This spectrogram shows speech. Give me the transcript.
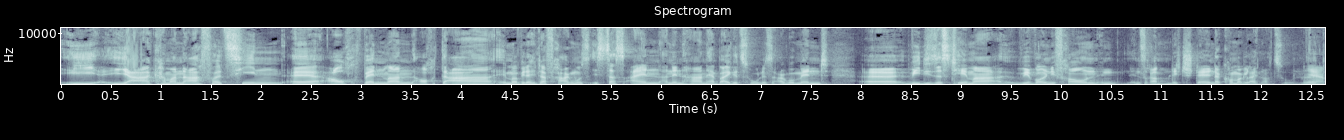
ja, kann man nachvollziehen, äh, auch wenn man auch da immer wieder hinterfragen muss, ist das ein an den Haaren herbeigezogenes Argument, äh, wie dieses Thema, wir wollen die Frauen in, ins Rampenlicht stellen, da kommen wir gleich noch zu. Ne? Ja.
